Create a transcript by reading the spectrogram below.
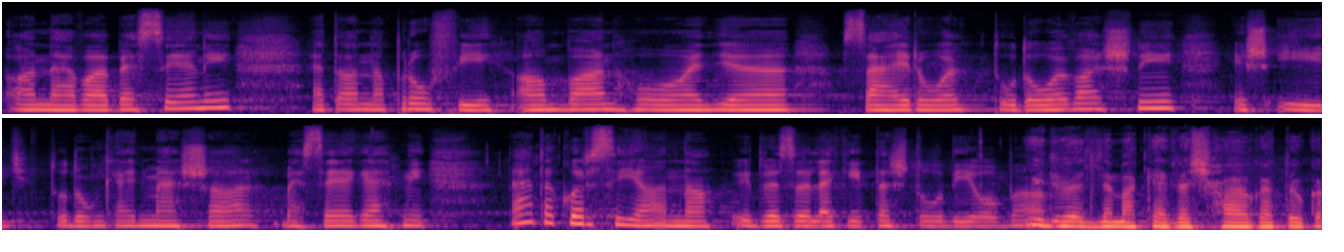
Annával beszélni. Hát Anna profi abban, hogy szájról tud olvasni, és így tudunk egymással beszélgetni. Hát akkor szia Anna, üdvözöllek itt a stúdióban. Üdvözlöm a kedves hallgatók,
